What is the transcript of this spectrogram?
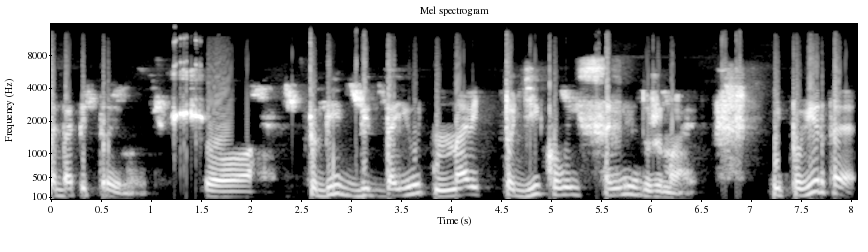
тебе підтримують, що тобі віддають навіть тоді, коли й самі дуже мають. І повірте,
